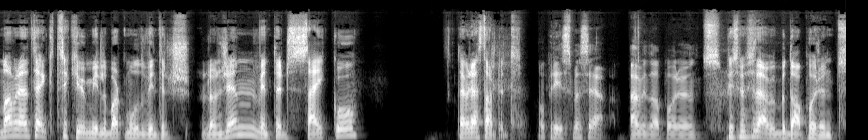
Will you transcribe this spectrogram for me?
Da vil jeg trekke, trekke umiddelbart mot Vintage Longin, Vintage Psycho. Der ville jeg startet. Og prismessig ja. er vi da på rundt Prismessig er vi da på rundt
